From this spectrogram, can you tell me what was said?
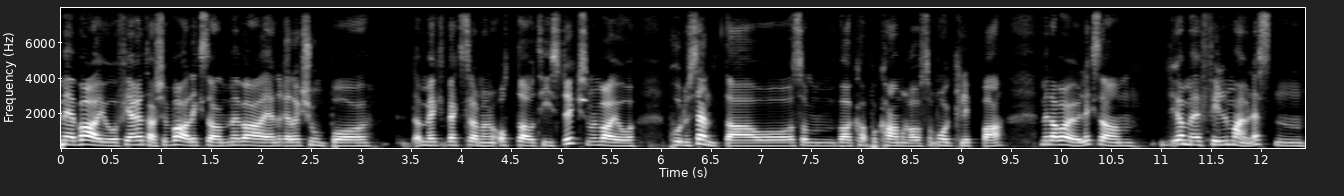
vi var jo Fjerde etasje var liksom Vi var en redaksjon på vi vek- veksla mellom åtte og ti stykk, så vi var jo produsenter og, som var på kamera, og som òg klippa. Men det var jo liksom Ja, vi filma jo nesten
